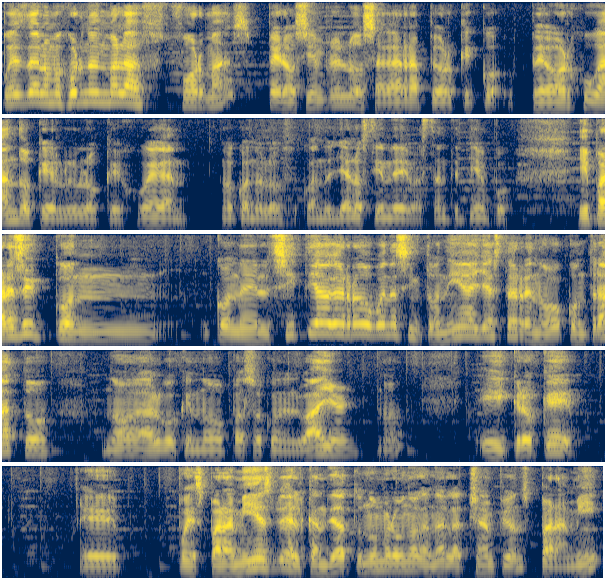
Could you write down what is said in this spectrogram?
pues a lo mejor no en malas formas, pero siempre los agarra peor que peor jugando que lo que juegan, ¿no? Cuando los, cuando ya los tiene bastante tiempo. Y parece que con con el City ha agarrado buena sintonía, ya está renovó contrato, ¿no? Algo que no pasó con el Bayern, ¿no? Y creo que eh, pues para mí es el candidato número uno a ganar la Champions, para mí.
